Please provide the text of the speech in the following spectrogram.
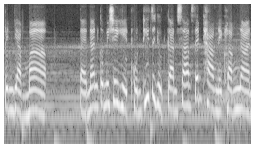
เป็นอย่างมาก แต่นั่นก็ไม่ใช่เหตุผลที่จะหยุดการสร้างเส้นทางในครั้งนั้น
